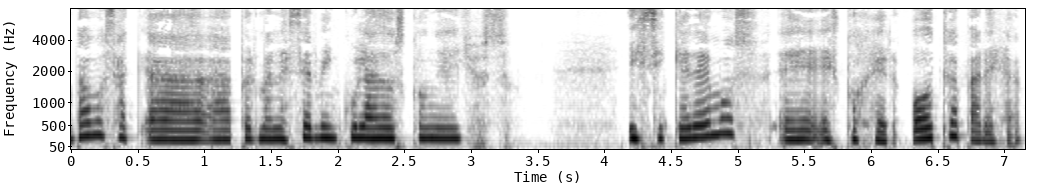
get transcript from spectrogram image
vamos a, permanecer vinculados con ellos. Y si queremos eh, escoger otra pareja,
